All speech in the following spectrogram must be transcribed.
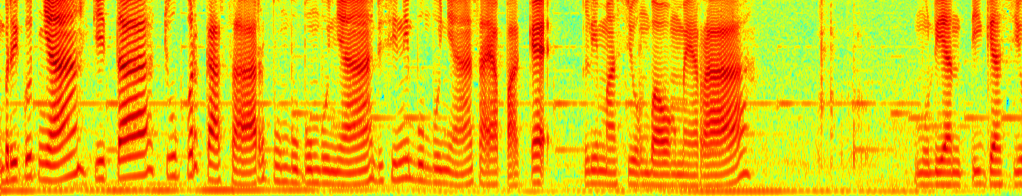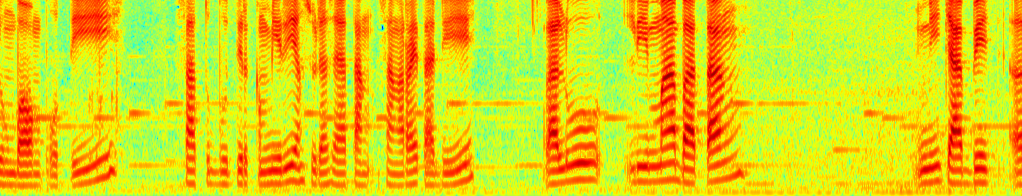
Berikutnya kita cuper kasar bumbu-bumbunya. Di sini bumbunya saya pakai 5 siung bawang merah. Kemudian 3 siung bawang putih, satu butir kemiri yang sudah saya sangrai tadi. Lalu 5 batang ini cabai e,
